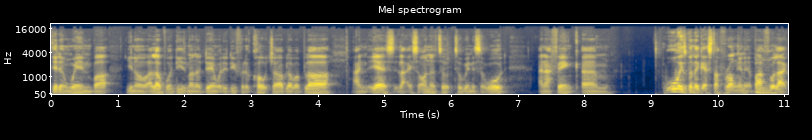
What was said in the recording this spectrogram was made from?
didn't win, but you know I love what these men are doing, what they do for the culture, blah blah blah." And yes, like it's an honor to to win this award. And I think um, we're always gonna get stuff wrong in it, but I feel like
